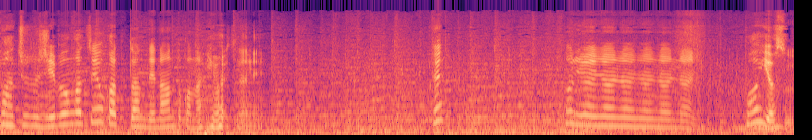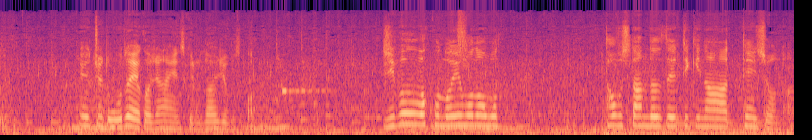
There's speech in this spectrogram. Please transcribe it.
まあちょっと自分が強かったんでなんとかなりましたね。え？なになになになになになになにバイアス？えちょっと穏やかじゃないんですけど大丈夫ですか？自分はこの獲物をも倒したんだぜ的なテンションなの？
